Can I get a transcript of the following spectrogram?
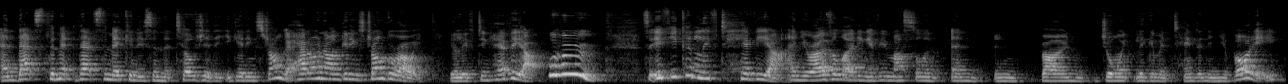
And that's the me- that's the mechanism that tells you that you're getting stronger. How do I know I'm getting stronger, Rowie? You're lifting heavier. Woohoo! So if you can lift heavier and you're overloading every muscle and, and, and bone, joint, ligament, tendon in your body,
